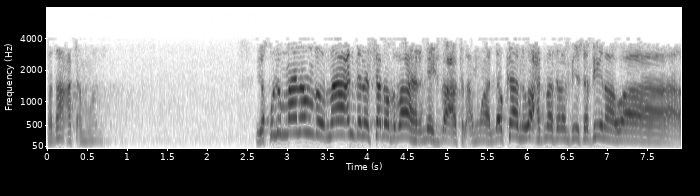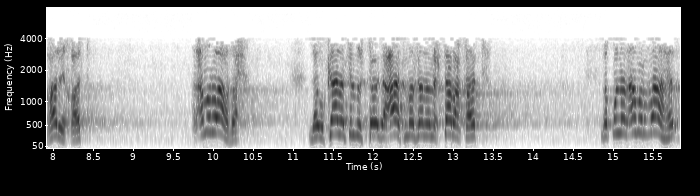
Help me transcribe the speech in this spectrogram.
فضاعت أمواله. يقولون ما ننظر ما عندنا سبب ظاهر ليش ضاعت الأموال. لو كان واحد مثلا في سفينة وغرقت الأمر واضح. لو كانت المستودعات مثلا احترقت لقلنا الأمر ظاهر.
